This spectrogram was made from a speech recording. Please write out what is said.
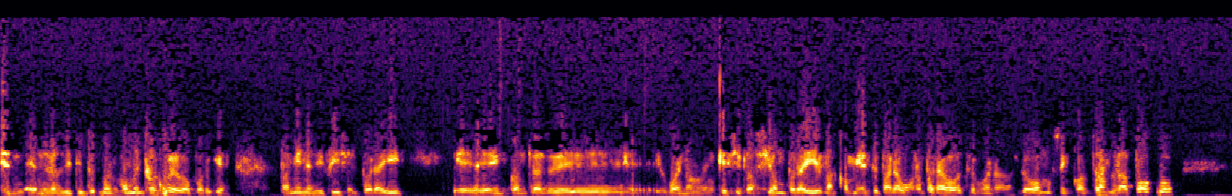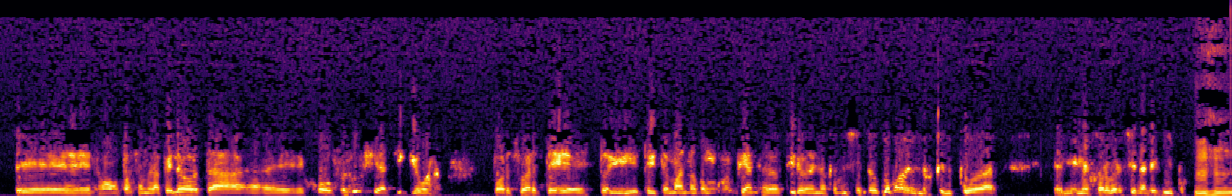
en, los distintos momentos del juego, porque también es difícil por ahí eh, encontrar, eh, bueno, en qué situación por ahí es más conveniente para uno, para otro. Bueno, lo vamos encontrando a poco, eh, nos vamos pasando la pelota, el juego fluye, así que bueno, por suerte estoy, estoy tomando con confianza los tiros en los que me siento cómodo, en los que puedo dar eh, mi mejor versión al equipo. Uh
